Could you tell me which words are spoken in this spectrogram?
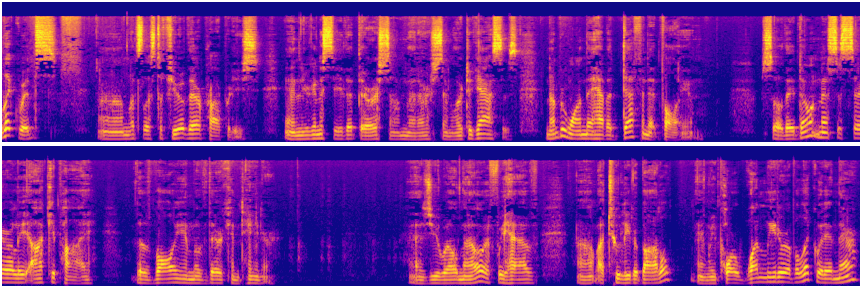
liquids, um, let's list a few of their properties. And you're going to see that there are some that are similar to gases. Number one, they have a definite volume. So they don't necessarily occupy the volume of their container. As you well know, if we have um, a two liter bottle and we pour one liter of a liquid in there,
